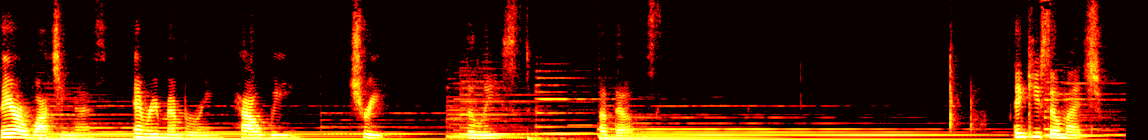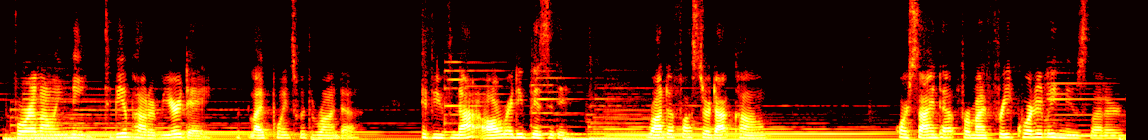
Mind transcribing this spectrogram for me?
They are watching us and remembering how we treat the least of those. Thank you so much for allowing me to be a part of your day with Life Points with Ronda. If you've not already visited rhondafoster.com or signed up for my free quarterly newsletter,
